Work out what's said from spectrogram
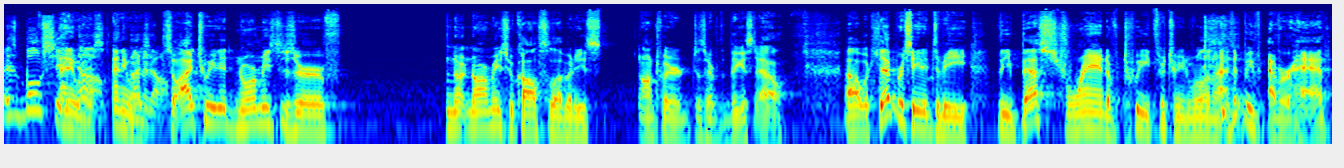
It's bullshit. Anyways, no, anyways, not at all. so I tweeted normies deserve nor- normies who call celebrities on Twitter deserve the biggest L. Uh, which then proceeded to be the best strand of tweets between Will and I I think we've ever had.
